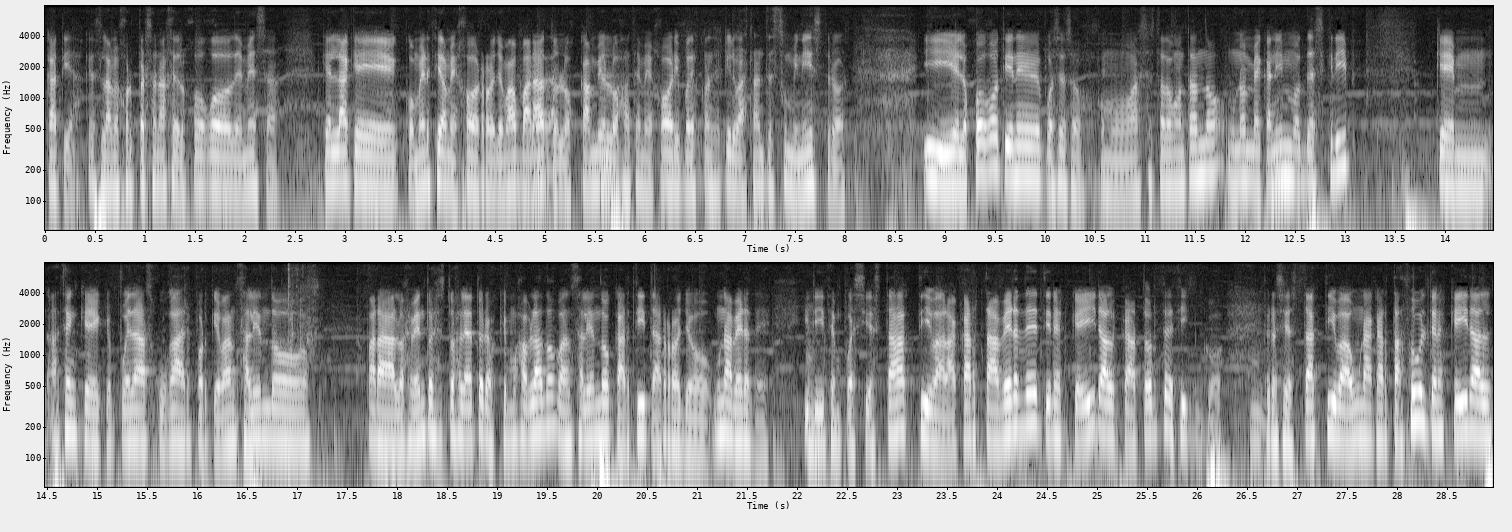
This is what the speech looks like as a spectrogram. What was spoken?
Katia, que es la mejor personaje del juego de mesa, que es la que comercia mejor, rollo más barato, verdad. los cambios Mm. los hace mejor y puedes conseguir bastantes suministros. Y el juego tiene, pues eso, como has estado contando, unos mecanismos de script que mm, hacen que, que puedas jugar, porque van saliendo para los eventos estos aleatorios que hemos hablado, van saliendo cartitas, rollo, una verde. Y te Mm. dicen, pues si está activa la carta verde, tienes que ir al 14.5. Mm. Pero si está activa una carta azul, tienes que ir al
